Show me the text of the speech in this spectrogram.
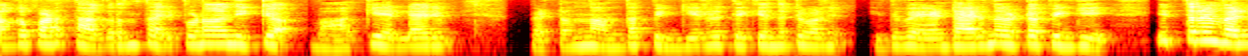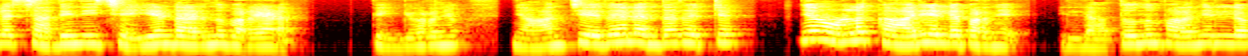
ആകെപ്പാടെ തകർന്ന് തരിപ്പണമെന്ന് നിൽക്കുക. ബാക്കി എല്ലാവരും പെട്ടെന്ന് നന്ദ പിങ്കിയുടെ അടുത്തേക്ക് എന്നിട്ട് പറഞ്ഞു ഇത് വേണ്ടായിരുന്നു കേട്ടോ പിങ്കി. ഇത്രയും വല്ല ചതി നീ ചെയ്യണ്ടായിരുന്നു പറയണം. പിങ്കി പറഞ്ഞു ഞാൻ ചെയ്തതിൽ എന്താ തെറ്റ്? ഞാൻ ഉള്ള കാര്യമല്ലേ പറഞ്ഞ്. ഇല്ലാത്തൊന്നും പറഞ്ഞില്ലല്ലോ.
